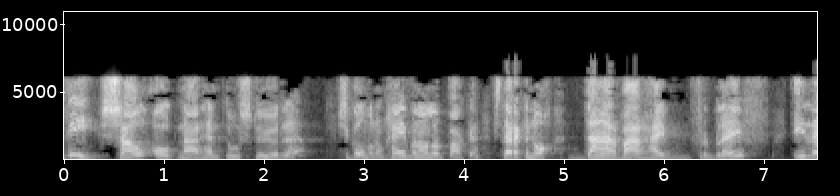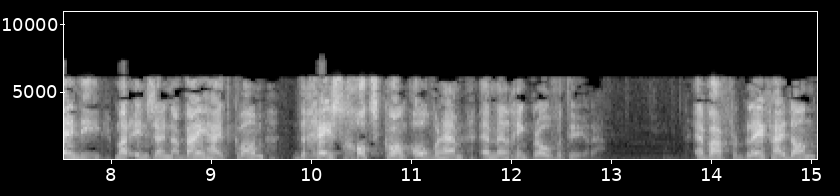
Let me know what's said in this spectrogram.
wie zou ook naar hem toesturen? Ze konden hem geen van allen pakken. Sterker nog, daar waar hij verbleef, Iedereen die maar in zijn nabijheid kwam, de geest gods kwam over hem en men ging profiteren. En waar verbleef hij dan?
